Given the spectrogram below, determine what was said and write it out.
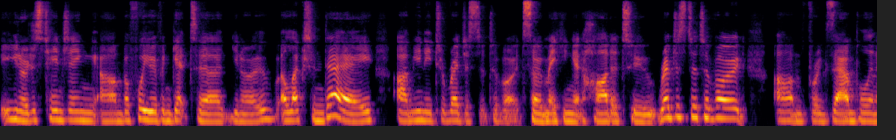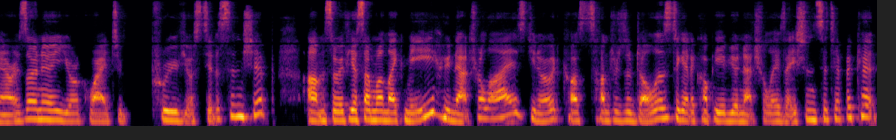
you know, just changing um, before you even get to, you know, election day, um, you need to register to vote. So making it harder to register to vote. Um, for example, in Arizona, you're required to prove your citizenship. Um, so if you're someone like me who naturalized, you know, it costs hundreds of dollars to get a copy of your naturalization certificate.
